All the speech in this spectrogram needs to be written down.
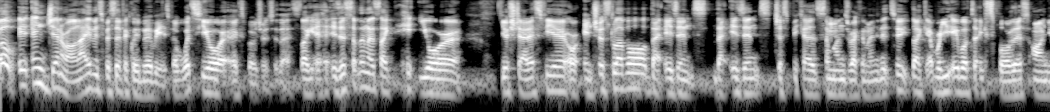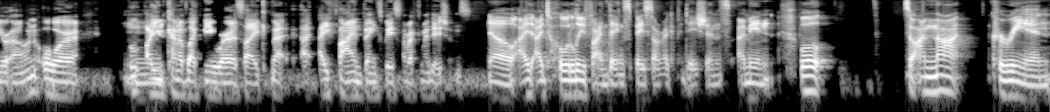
well, in, in, general, not even specifically movies, but what's your exposure to this? Like, is this something that's like hit your your stratosphere or interest level that isn't that isn't just because someone's recommended it to? You? Like, were you able to explore this on your own, or Mm. Are you kind of like me, where it's like I, I find things based on recommendations? No, I, I totally find things based on recommendations. I mean, well, so I'm not Korean.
